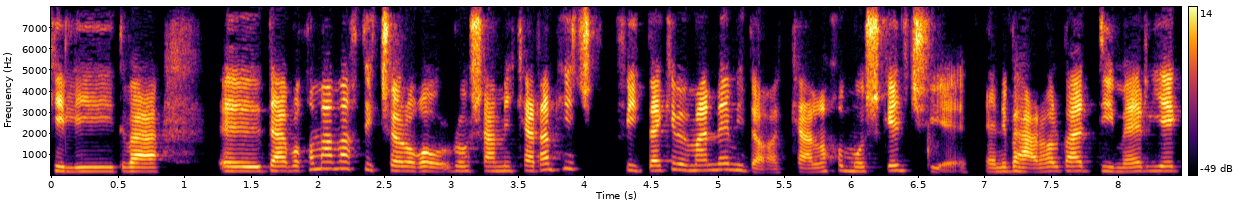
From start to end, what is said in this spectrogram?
کلید و در واقع من وقتی چراغ روشن می‌کردم هیچ فیدبکی به من نمی‌داد که الان خب مشکل چیه. یعنی به هر حال باید دیمر یک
